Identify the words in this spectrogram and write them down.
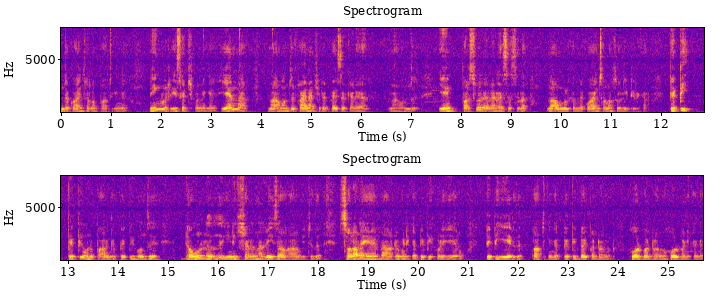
இந்த காயின்ஸ் எல்லாம் பார்த்துக்கோங்க. நீங்களும் ரீசர்ச் பண்ணுங்கள் ஏன்னா நான் வந்து ஃபைனான்ஷியல் அட்வைசர் கிடையாது. நான் வந்து என் பர்சனல் அனாலிசிஸில் நான் உங்களுக்கு அந்த காயின்ஸ் எல்லாம் இருக்கேன். பெப்பி பெப்பி ஒன்று பாருங்கள் பெப்பி வந்து டவுன்லேருந்து இன்னைக்கு சடனாக ரைஸ் ஆக ஆரம்பிச்சது. சொலானா ஏறுனா ஆட்டோமேட்டிக்காக பெப்பி கூட ஏறும். பெப்பி ஏறுது. பார்த்துக்கோங்க. பெப்பி பை பண்ணுறவங்க ஹோல்ட் பண்ணுறவங்க ஹோல்ட் பண்ணிக்கோங்க.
